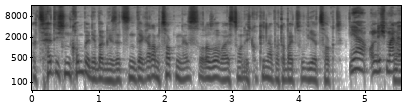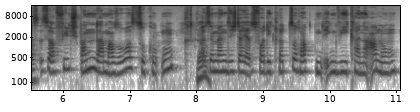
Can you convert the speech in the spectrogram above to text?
als hätte ich einen Kumpel neben bei mir sitzen, der gerade am Zocken ist oder so, weißt du, und ich gucke ihn einfach dabei zu, wie er zockt. Ja, und ich meine, Ja. es ist ja auch viel spannender, mal sowas zu gucken, Ja. als wenn man sich da jetzt vor die Klötze hockt und irgendwie, keine Ahnung,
